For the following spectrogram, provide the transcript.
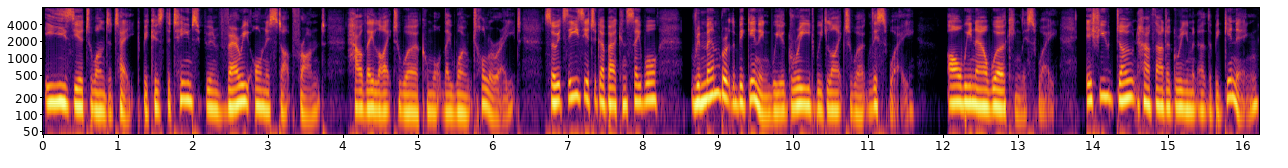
easier to undertake because the teams have been very honest up front how they like to work and what they won't tolerate. So it's easier to go back and say, well, remember at the beginning we agreed we'd like to work this way are we now working this way? If you don't have that agreement at the beginning,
